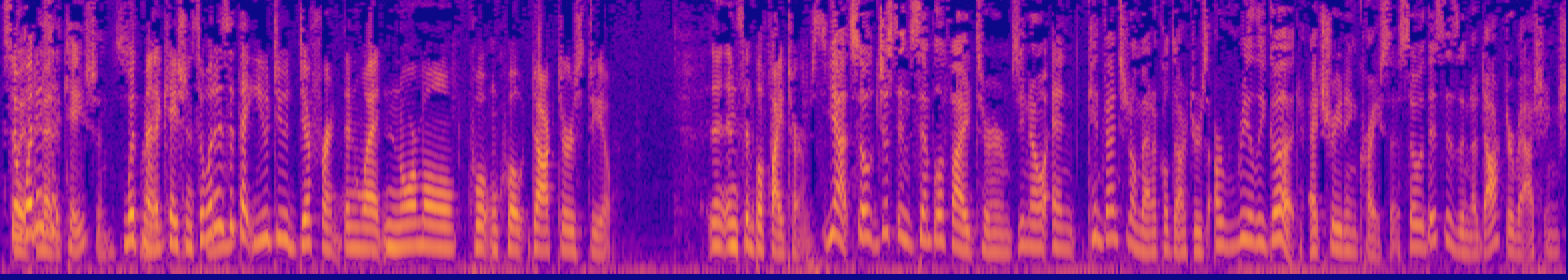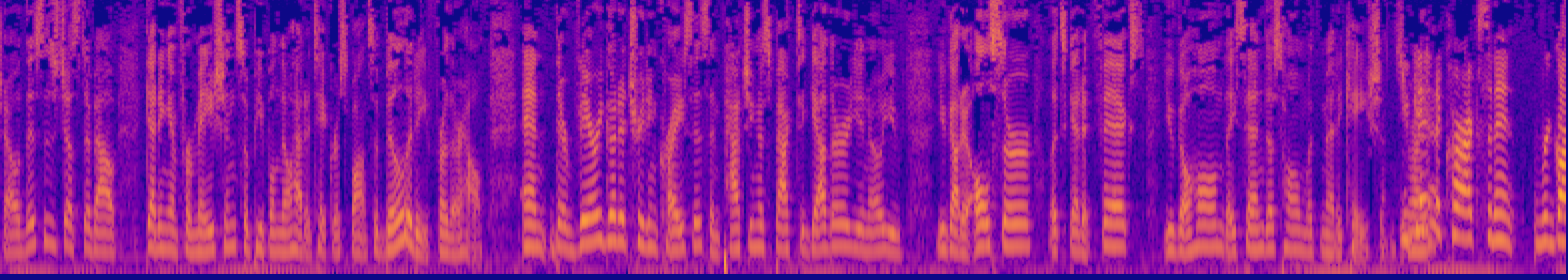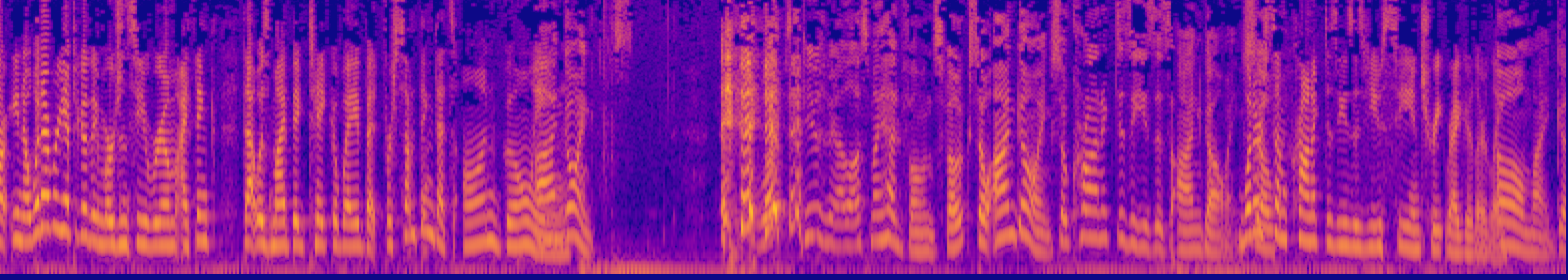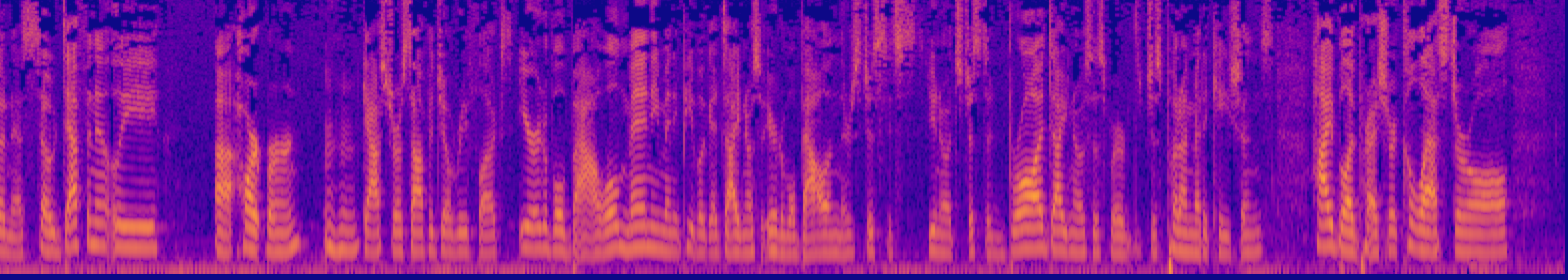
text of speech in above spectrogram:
So with what is it? with right? medication. So what is mm-hmm. it that you do different than what normal quote unquote doctors do? In, in simplified terms. Yeah, so just in simplified terms, you know, and conventional medical doctors are really good at treating crisis. So this isn't a doctor bashing show. This is just about getting information so people know how to take responsibility for their health. And they're very good at treating crisis and patching us back together. You know, you you got an ulcer, let's get it fixed. You go home, they send us home with medications. You right? get in a car accident, regard, you know, whatever you have to go to the emergency room. I think that was my big takeaway, but for something that's ongoing. Ongoing. Whoops, excuse me, I lost my headphones, folks. So ongoing. So chronic disease is ongoing. What are some chronic diseases you see and treat regularly? Oh my goodness. So definitely uh, heartburn, Mm-hmm. gastroesophageal reflux, irritable bowel. Many, many people get diagnosed with irritable bowel and there's just, it's, you know, it's just a broad diagnosis where they just put on medications. High blood pressure, cholesterol,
